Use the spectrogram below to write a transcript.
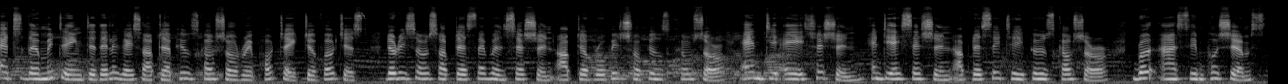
At the meeting, the delegates of the People's Council reported to voters the results of the seventh session of the Provincial People's Council and the eighth session eighth session of the City People's Council, brought as symposiums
